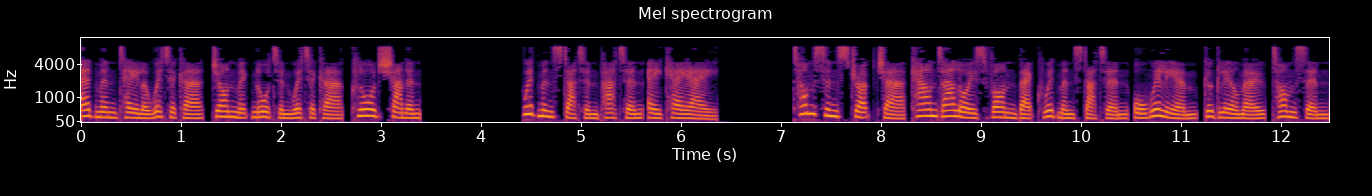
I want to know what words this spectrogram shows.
Edmund Taylor Whittaker, John McNaughton Whittaker, Claude Shannon. Widmanstätten pattern aka Thomson structure Count Alois von Beck Widmanstätten or William Guglielmo Thomson.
